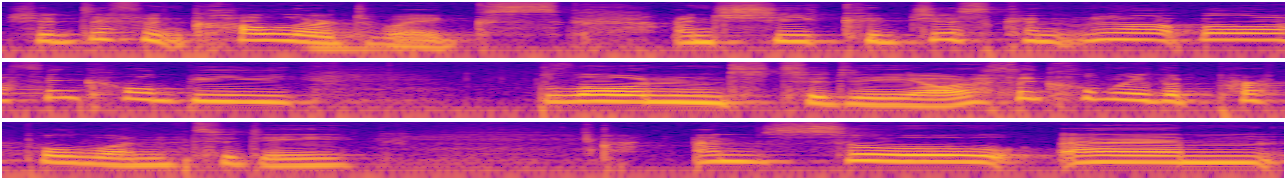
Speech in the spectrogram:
She had different coloured wigs. And she could just kind of, no, well, I think I'll be blonde today, or I think I'll wear the purple one today. And so um,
